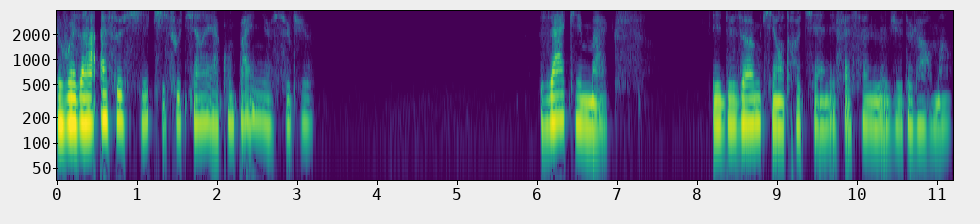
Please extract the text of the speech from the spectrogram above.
le voisin associé qui soutient et accompagne ce lieu. Zach et Max, les deux hommes qui entretiennent et façonnent le lieu de leurs mains.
